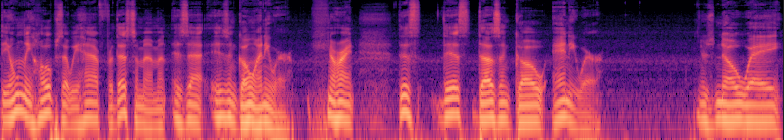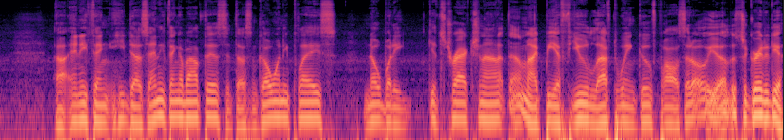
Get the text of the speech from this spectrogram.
the only hopes that we have for this amendment is that it isn't go anywhere. All right, this this doesn't go anywhere. There's no way uh, anything he does anything about this. It doesn't go anyplace. Nobody gets traction on it. There might be a few left wing goofballs that, oh yeah, that's a great idea.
